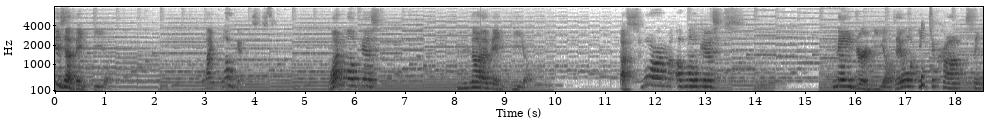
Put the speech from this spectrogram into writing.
is a big deal. Like locusts. One locust, not a big deal. A swarm of locusts, major deal. They will eat the crops and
